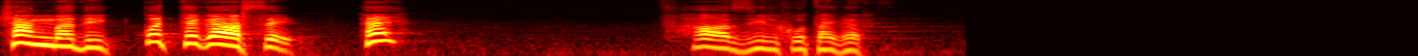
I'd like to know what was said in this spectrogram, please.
সাংবাদিক কোথেকে আসছে? হ্যাঁ? ফাজিল কোথাকার?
